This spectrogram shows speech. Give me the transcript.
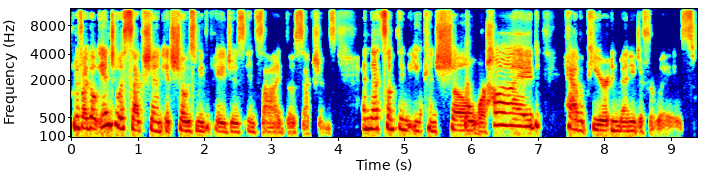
But if I go into a section, it shows me the pages inside those sections. And that's something that you can show or hide, have appear in many different ways.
